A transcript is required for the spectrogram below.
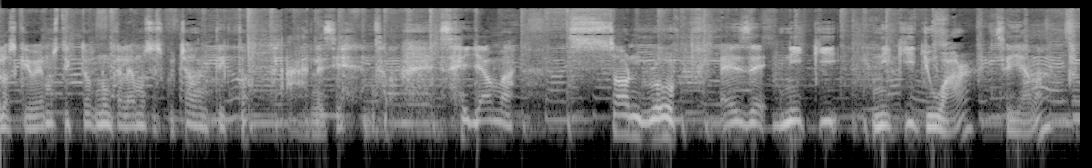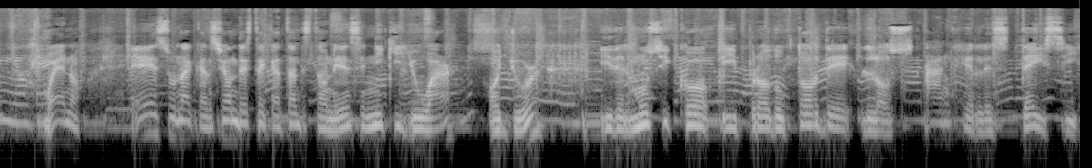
los que vemos TikTok nunca la hemos escuchado en TikTok. Ah, no es cierto. Se llama Sunroof. Es de Nicky, Nicky Yuar, se llama. Bueno, es una canción de este cantante estadounidense Nicky Yuar o Yur y del músico y productor de Los Ángeles Daisy.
